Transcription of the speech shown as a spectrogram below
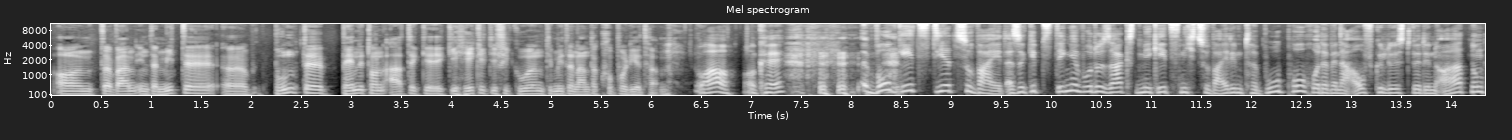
Und da waren in der Mitte äh, bunte, Benetton-artige, gehäkelte Figuren, die miteinander kopuliert haben. Wow, okay. wo geht's dir zu weit? Also gibt's Dinge, wo du sagst, mir geht's nicht zu weit im Tabubruch oder wenn er aufgelöst wird in Ordnung.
